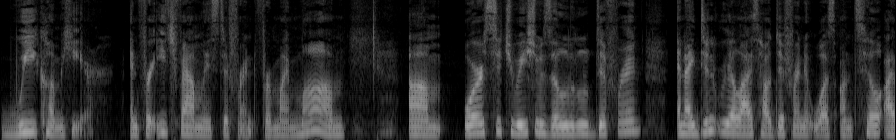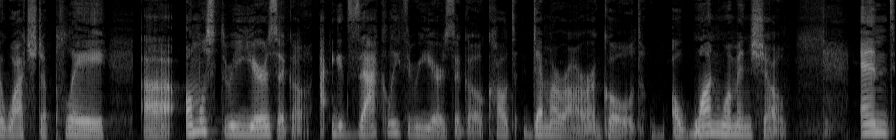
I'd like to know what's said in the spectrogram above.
we come here. And for each family, it's different. For my mom, um, our situation was a little different, and I didn't realize how different it was until I watched a play uh, almost three years ago, exactly three years ago, called Demerara Gold, a one woman show. And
